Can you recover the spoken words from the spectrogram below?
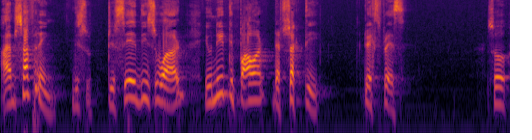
I am suffering. This to say this word, you need the power, that Shakti, to express. So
